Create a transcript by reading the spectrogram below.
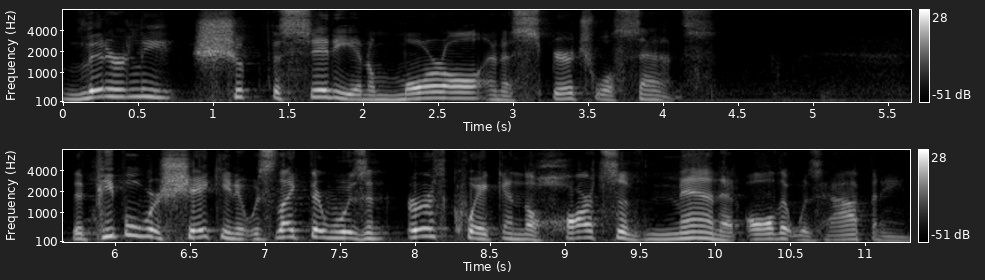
literally shook the city in a moral and a spiritual sense that people were shaking. It was like there was an earthquake in the hearts of men at all that was happening.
